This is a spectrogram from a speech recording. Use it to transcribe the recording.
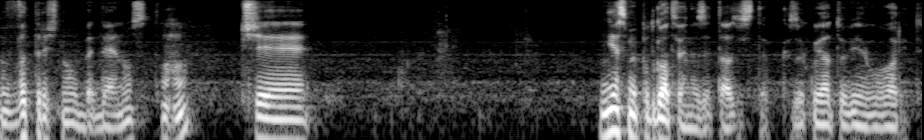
вътрешна убеденост, uh-huh. че ние сме подготвени за тази стъпка, за която вие говорите.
